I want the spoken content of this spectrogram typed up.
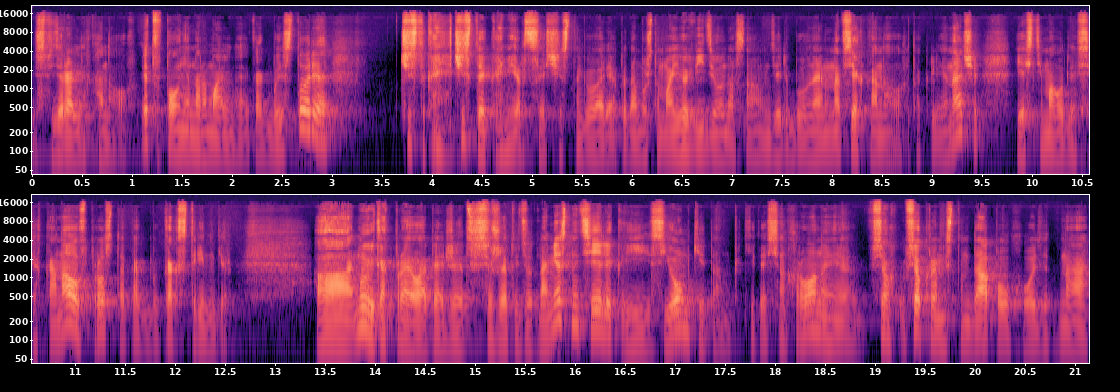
из федеральных каналов. Это вполне нормальная как бы история. Чисто, чистая коммерция, честно говоря, потому что мое видео на самом деле было, наверное, на всех каналах так или иначе. Я снимал для всех каналов просто как бы как стрингер. А, ну и, как правило, опять же, этот сюжет идет на местный телек, и съемки, там какие-то синхроны, все, все кроме стендапа уходит на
